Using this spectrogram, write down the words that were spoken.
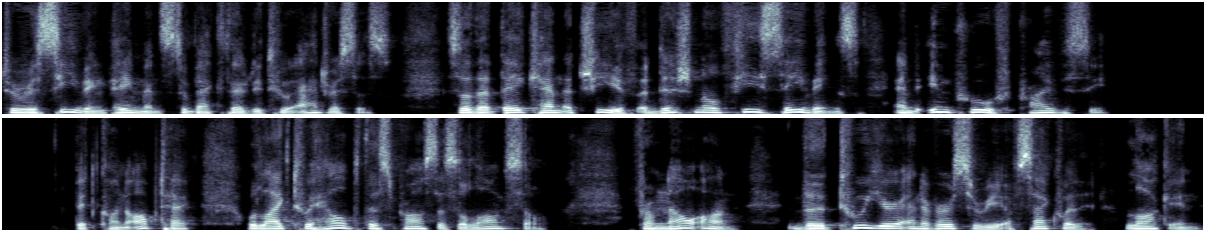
to receiving payments to Bech32 addresses so that they can achieve additional fee savings and improve privacy. Bitcoin Optech would like to help this process along so. From now on, the two year anniversary of SegWit lock-in,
